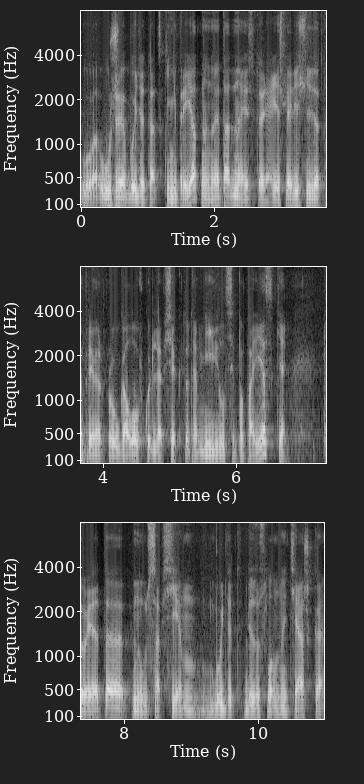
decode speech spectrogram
уже будет адски неприятно, но это одна история. А если речь идет, например, про уголовку для всех, кто там не явился по повестке, то это ну, совсем будет, безусловно, тяжко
